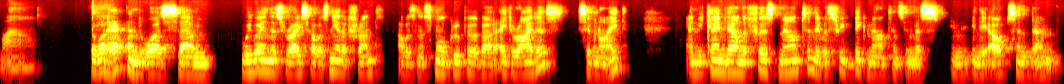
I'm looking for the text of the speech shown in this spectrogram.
Wow. So what happened was um, we were in this race. I was near the front. I was in a small group of about eight riders, seven or eight, and we came down the first mountain. There were three big mountains in this in, in the Alps, and um,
